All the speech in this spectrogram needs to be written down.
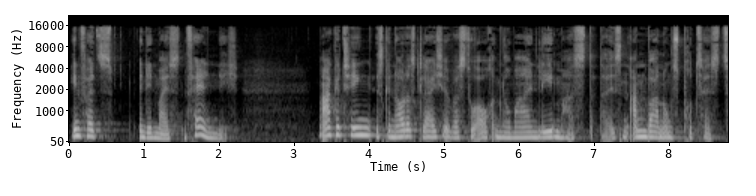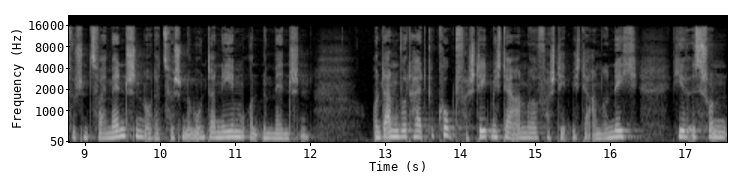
Jedenfalls in den meisten Fällen nicht. Marketing ist genau das Gleiche, was du auch im normalen Leben hast. Da ist ein Anbahnungsprozess zwischen zwei Menschen oder zwischen einem Unternehmen und einem Menschen. Und dann wird halt geguckt, versteht mich der andere, versteht mich der andere nicht. Hier ist schon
